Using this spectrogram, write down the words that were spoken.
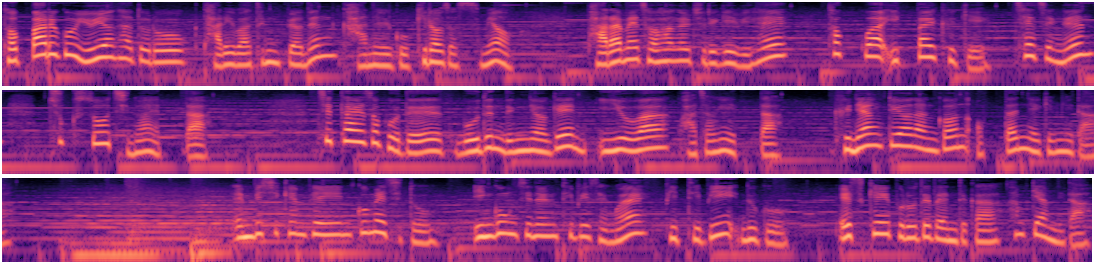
더 빠르고 유연하도록 다리와 등뼈는 가늘고 길어졌으며 바람의 저항을 줄이기 위해 턱과 이빨 크기, 체증은 축소 진화했다. 치타에서 보듯 모든 능력엔 이유와 과정이 있다. 그냥 뛰어난 건 없단 얘기입니다. MBC 캠페인 꿈의 지도, 인공지능 TV 생활, BTV 누구, SK 브로드밴드가 함께합니다.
